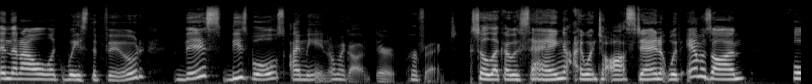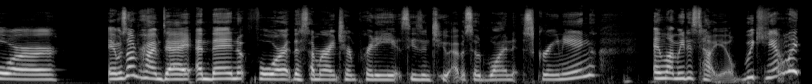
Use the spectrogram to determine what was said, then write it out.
and then I'll like waste the food. This these bowls, I mean, oh my god, they're perfect. So like I was saying, I went to Austin with Amazon for Amazon Prime Day and then for the Summer I Turned Pretty season 2 episode 1 screening. And let me just tell you, we can't like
